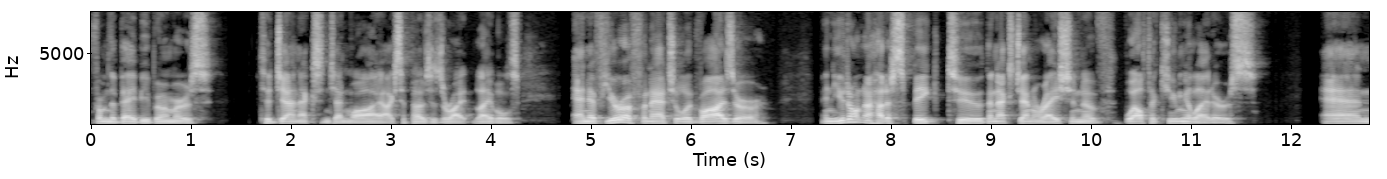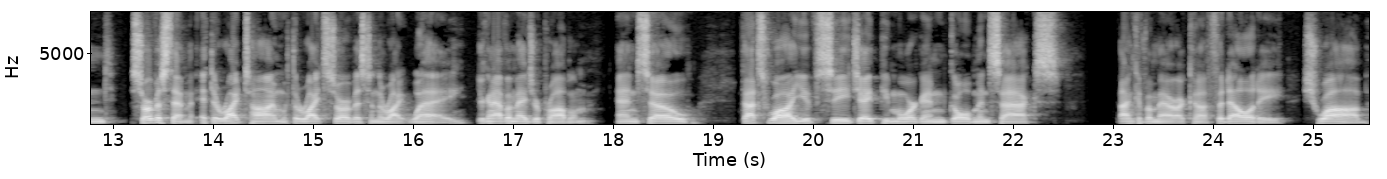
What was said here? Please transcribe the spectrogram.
from the baby boomers to Gen X and Gen Y, I suppose is the right labels. And if you're a financial advisor and you don't know how to speak to the next generation of wealth accumulators and service them at the right time with the right service in the right way, you're going to have a major problem. And so that's why you see JP Morgan, Goldman Sachs, Bank of America, Fidelity, Schwab,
